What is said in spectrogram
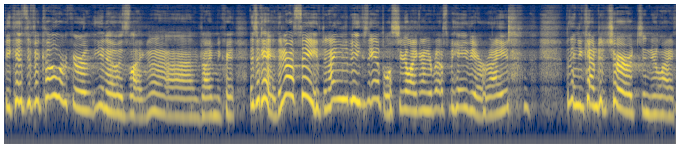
Because if a coworker, you know, is like, ah, driving me crazy, it's okay, they're not saved, and I need to be example, so you're like on your best behavior, right? but then you come to church and you're like,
